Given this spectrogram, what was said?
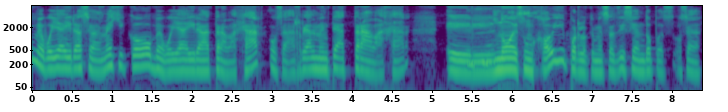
me voy a ir a Ciudad de México, me voy a ir a trabajar, o sea, realmente a trabajar no es un hobby, por lo que me estás diciendo, pues, o sea,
